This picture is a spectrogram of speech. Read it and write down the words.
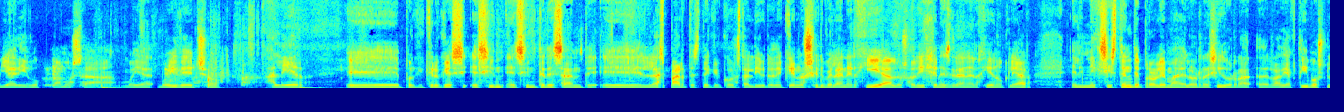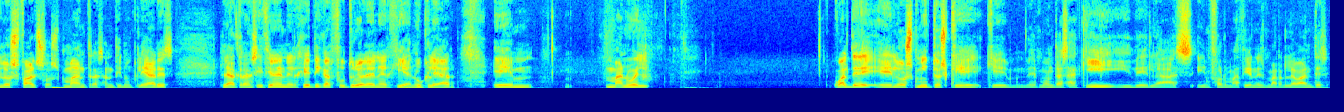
ya digo, vamos a voy, a, voy de hecho a leer eh, porque creo que es, es, interesante eh, las partes de que consta el libro, de qué nos sirve la energía, los orígenes de la energía nuclear, el inexistente problema de los residuos radiactivos, los falsos mantras antinucleares, la transición energética, el futuro de la energía nuclear. Manuel, ¿Cuál de los mitos que, desmontas aquí y de las informaciones más relevantes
